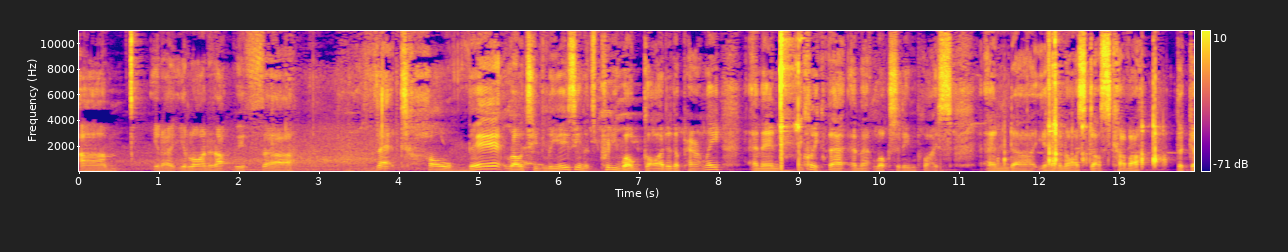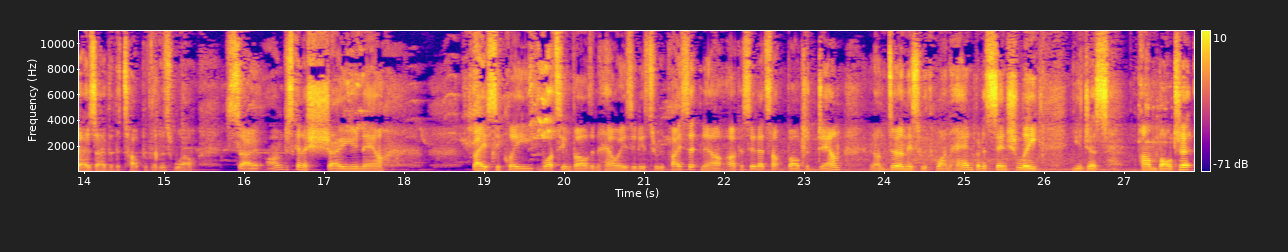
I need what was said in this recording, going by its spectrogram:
Um, you know, you line it up with that hole there relatively easy and it's pretty well guided apparently. And then click that and that locks it in place. And uh, you have a nice dust cover that goes over the top of it as well. So I'm just going to show you now basically what's involved and how easy it is to replace it. Now like I said that's not bolted down and I'm doing this with one hand but essentially you just unbolt it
